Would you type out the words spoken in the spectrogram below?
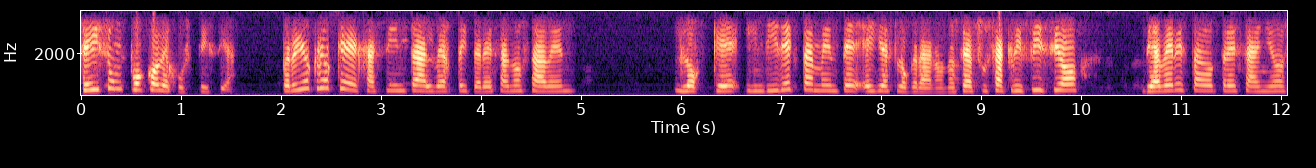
se hizo un poco de justicia. Pero yo creo que Jacinta, Alberta y Teresa no saben lo que indirectamente ellas lograron. O sea, su sacrificio de haber estado tres años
